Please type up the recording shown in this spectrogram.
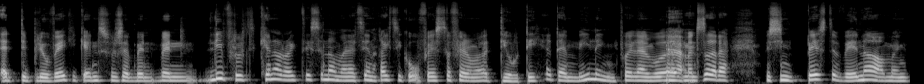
at det blev væk igen, synes jeg. Men, men lige pludselig kender du ikke det, så når man er til en rigtig god fest, så finder man, at det er jo det her, der er meningen på en eller anden måde. Ja. At man sidder der med sine bedste venner, og man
